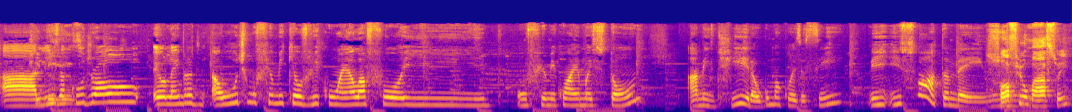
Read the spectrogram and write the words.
A Que Lisa beleza. Kudrow, eu lembro, o último filme que eu vi com ela foi um filme com a Emma Stone, A Mentira, alguma coisa assim. E, e só também. Só não- filmaço, hein?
